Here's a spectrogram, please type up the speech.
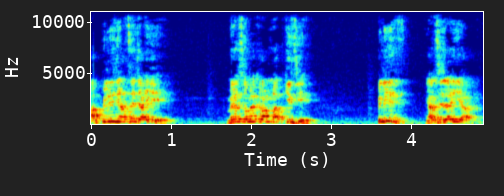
आप प्लीज़ यहाँ से जाइए। मेरा समय खराब मत कीजिए। प्लीज़ यहाँ से जाइए आप।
